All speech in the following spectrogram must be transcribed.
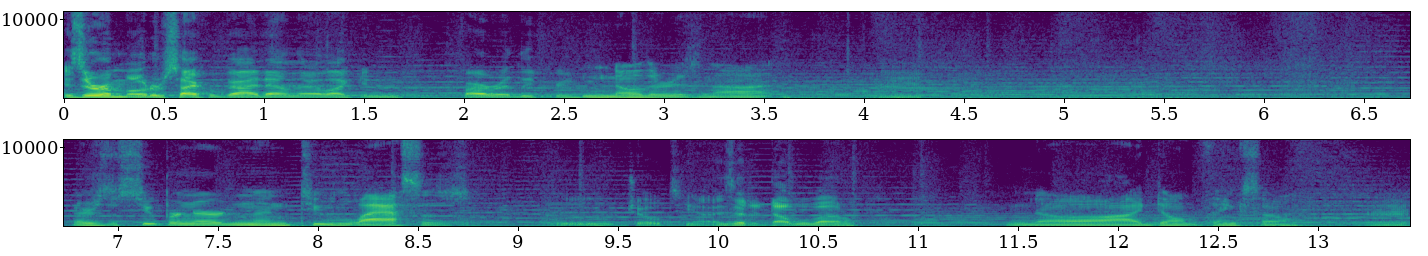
Is there a motorcycle guy down there like in Fire Red Leaf Green? No, there is not. There's a super nerd and then two lasses. Ooh, Jolteon. Is it a double battle? No, I don't think so. Mm.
